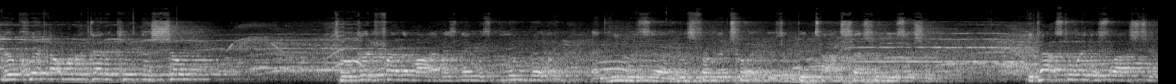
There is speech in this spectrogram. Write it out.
Real quick, I want to dedicate this show to a good friend of mine. His name was Blue Miller, and he was uh, he was from Detroit. He was a big time session musician. He passed away this last year.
